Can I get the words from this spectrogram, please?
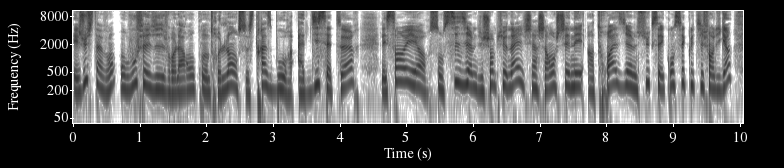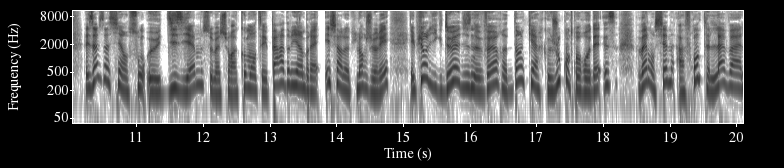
Et juste avant, on vous fait vivre la la rencontre Lens-Strasbourg à 17h. Les 100 et sont sixième du championnat. Ils cherchent à enchaîner un troisième succès consécutif en Ligue 1. Les Alsaciens sont eux dixièmes. Ce match sera commenté par Adrien Bray et Charlotte Lorgeret. Et puis en Ligue 2 à 19h, Dunkerque joue contre Rodez. Valenciennes affronte Laval.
